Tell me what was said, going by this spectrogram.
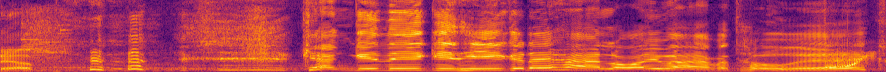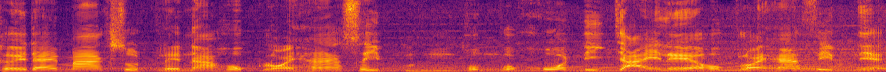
นะครับแข่งกี่ทีกี่ทีก็ได้ 500บาทปะโถเอ้ยเคยได้มากสุดเลยนะ 650อืมผมก็โคตรดีใจเลยอะ650 เนี่ย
